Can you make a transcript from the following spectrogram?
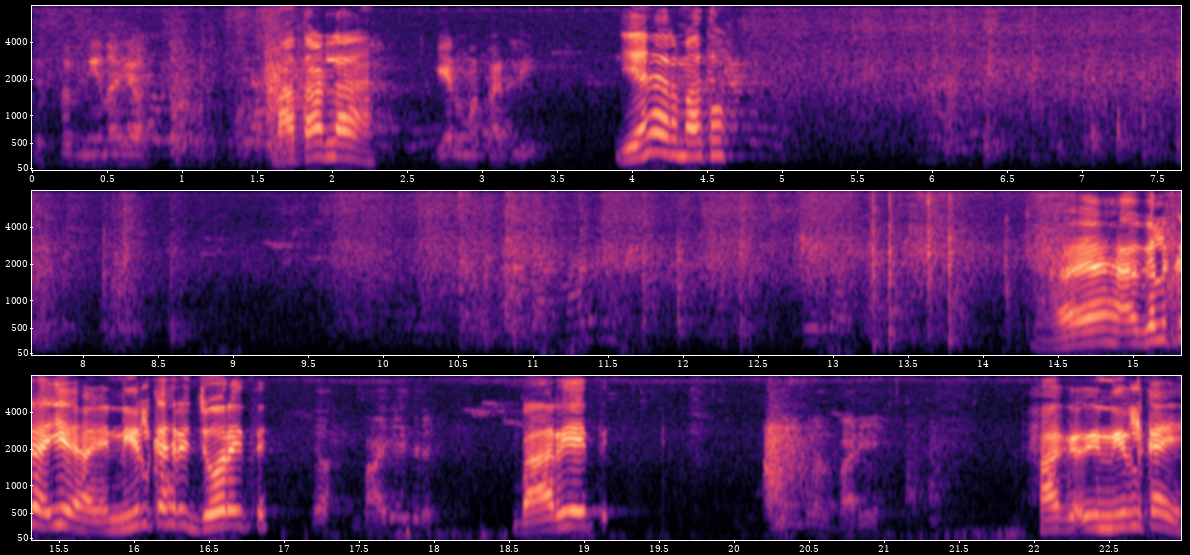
ಹೆಸರು ಮಾತಾಡ್ಲಾ? ಏನು ಮಾತಾಡ್ಲಿ? ಏನಾರು ಮಾತಾಡ್ ಹಗಲ್ಕ ಅಯ್ಯ ನೀಲ್ಕ ಹರಿ ಜೋರ್ ಐತಿ. ಬಾರಿ ಭಾರಿ ಐತಿ. ಬಾರಿ ಹಾಗ ಈ ನೀಲ್ಕಾಯಿ.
